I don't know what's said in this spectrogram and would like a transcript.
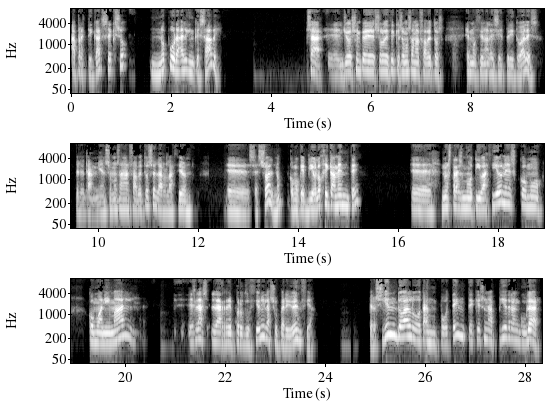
a practicar sexo no por alguien que sabe. O sea, eh, yo siempre suelo decir que somos analfabetos emocionales y espirituales, pero también somos analfabetos en la relación eh, sexual, ¿no? Como que biológicamente nuestras motivaciones como, como animal es la reproducción y la supervivencia. Pero siendo algo tan potente que es una piedra angular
